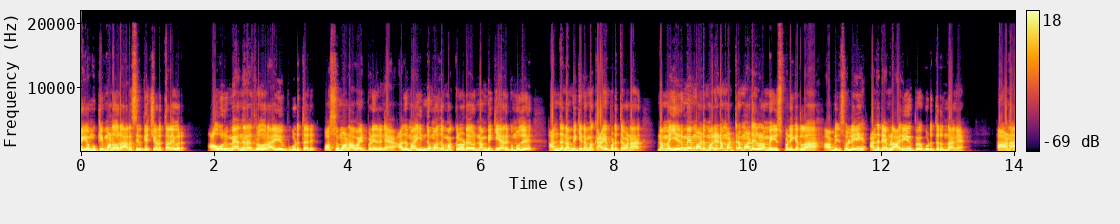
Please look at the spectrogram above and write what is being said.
மிக முக்கியமான ஒரு அரசியல் கட்சியோட தலைவர். அவருமே அந்த நேரத்தில் ஒரு அறிவிப்பு கொடுத்தாரு. பசுமாடை அவாய்ட் பண்ணிடுங்க அது இந்து மத மக்களோட ஒரு நம்பிக்கையா இருக்கும்போது அந்த நம்பிக்கை நம்ம காயப்படுத்த வேணாம். நம்ம எருமை மாடு மாதிரியான மற்ற மாடுகளை நம்ம யூஸ் பண்ணிக்கலாம் அப்படின்னு சொல்லி அந்த டைம்ல அறிவிப்பே கொடுத்துருந்தாங்க. ஆனா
